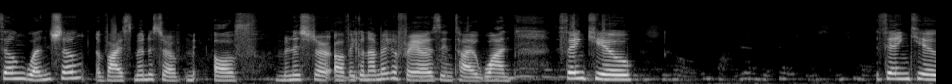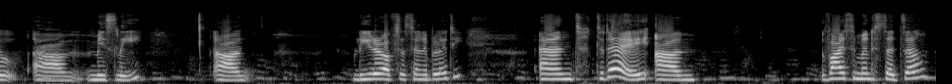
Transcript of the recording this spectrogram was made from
Zheng Wensheng, Vice Minister of, of Minister of Economic Affairs in Taiwan. Thank you. Thank you, um, Ms. Li, uh, leader of sustainability. And today, um, Vice Minister Zheng,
